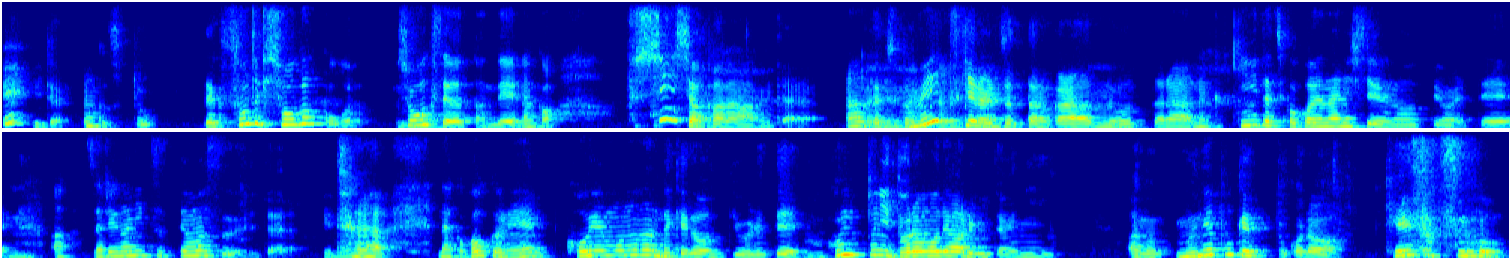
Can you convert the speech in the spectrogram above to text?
え？みたいな。なんかちょっと、でその時小学校が、小学生だったんで、なんか、不審者かなみたいな。なんかちょっと目つけられちゃったのかなって思ったら、なんか、君たちここで何してるのって言われて、あ、ザリガニ釣ってますみたいな。言ったら、なんか僕ね、こういうものなんだけどって言われて、うん。本当にドラマであるみたいに、あの、胸ポケットから警察の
